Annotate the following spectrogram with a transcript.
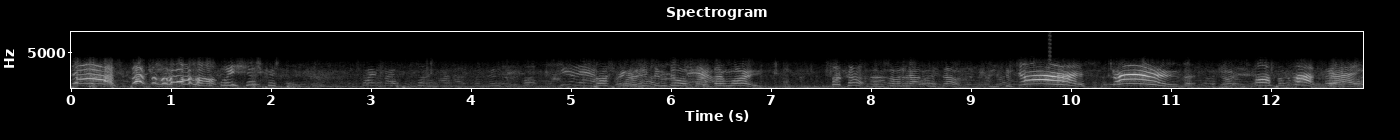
Josh, fuck off! Wait, shush, Kristen. Gosh, bro, let them do it, bro. Don't worry. Fuck up. They'll sort it out themselves. Josh, move! Oh, for fuck's sake.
